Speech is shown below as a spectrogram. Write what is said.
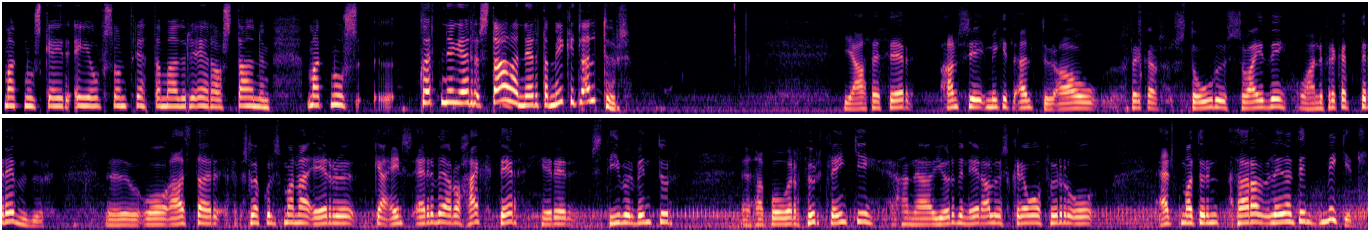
Magnús Geir Eyjólfsson, fréttamaður, er á staðnum. Magnús, hvernig er staðan? Er þetta mikill eldur? Já, þetta er ansi mikill eldur á frekar stóru svæði og hann er frekar drefður. Uh, og aðstæður slökkulismanna eru eins erfiðar og hægt er. Hér er stífur vindur, uh, það búið að vera þurrt lengi, þannig að jörðin er alveg skrjáa fyrr og eldmaturinn þar af leiðandi mikill.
